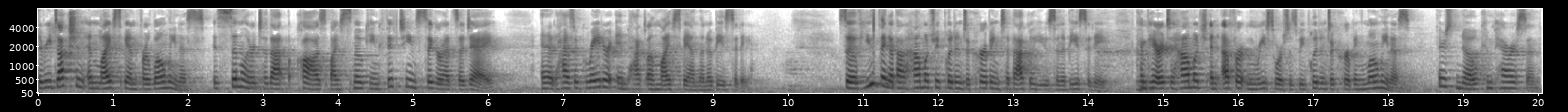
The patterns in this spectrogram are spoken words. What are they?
The reduction in lifespan for loneliness is similar to that caused by smoking 15 cigarettes a day, and it has a greater impact on lifespan than obesity. So, if you think about how much we put into curbing tobacco use and obesity compared to how much an effort and resources we put into curbing loneliness, there's no comparison.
